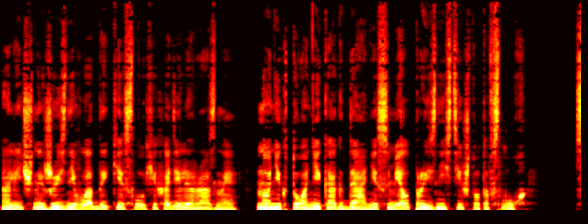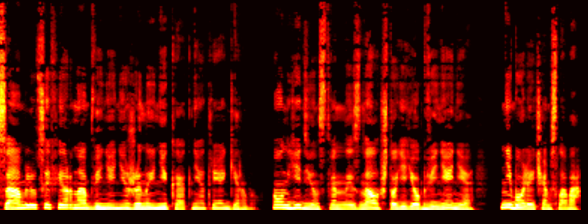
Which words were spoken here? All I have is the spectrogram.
О личной жизни владыки слухи ходили разные, но никто никогда не смел произнести что-то вслух — сам Люцифер на обвинение жены никак не отреагировал. Он единственный знал, что ее обвинения не более чем слова.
